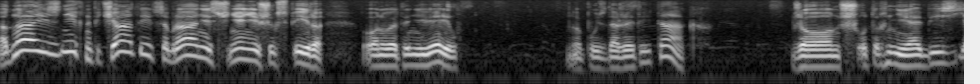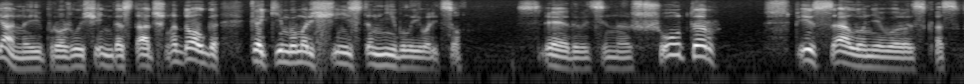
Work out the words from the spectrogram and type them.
одна из них напечатает собрание сочинений Шекспира. Он в это не верил. Но пусть даже это и так. Джон Шутер не обезьяна и прожил еще недостаточно долго, каким бы морщинистым ни было его лицо. Следовательно, Шутер списал у него рассказ.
